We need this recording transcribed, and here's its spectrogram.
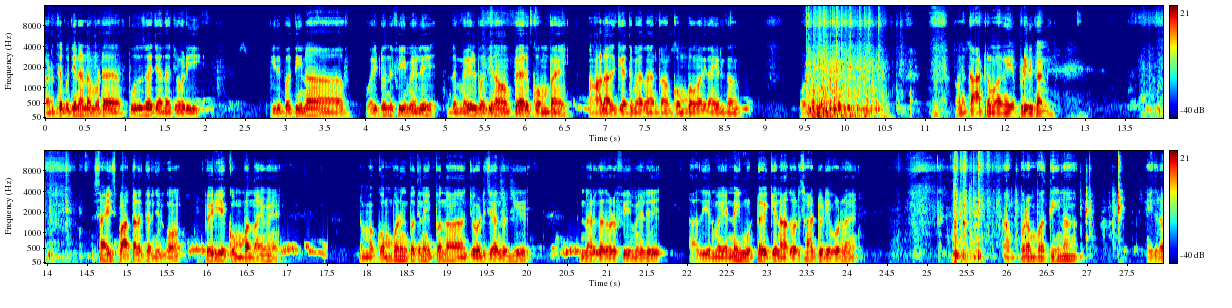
அடுத்து பார்த்தீங்கன்னா நம்மகிட்ட புதுசாக சேர்ந்த ஜோடி. இது பார்த்தீங்கன்னா ஒயிட் வந்து ஃபீமேலு இந்த மேல் பார்த்தீங்கன்னா அவன் பேர் கொம்பன். ஆள் அதுக்கு ஏற்ற மாதிரி தான் இருக்கான். கொம்பை மாதிரி தான் இருக்கான். அவனை காட்டுற பாருங்க எப்படி இருக்கான்னு. சைஸ் பார்த்தாலே தெரிஞ்சிருக்கும். பெரிய கொம்பன் தான் இவன். நம்ம கொம்பனுக்கு பார்த்தீங்கன்னா இப்போ தான் ஜோடி சேர்ந்துருக்கு. இன்னும் இருக்குது அதோட ஃபீமேலு அது என்ன என்னைக்கு முட்டை வைக்க நான் அதோட ஷார்ட் வீடியோ போடுறேன். அப்புறம் பார்த்தீங்கன்னா இதில்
